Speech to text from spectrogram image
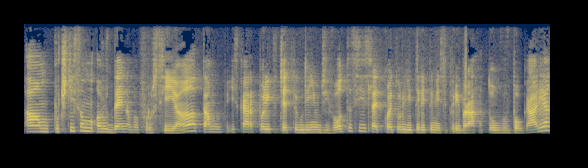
Ам, почти съм родена в Русия. Там изкарах първите 4 години от живота си, след което родителите ми се прибраха тук в България.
